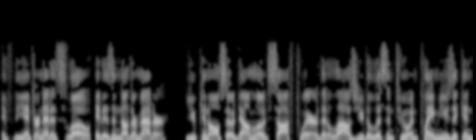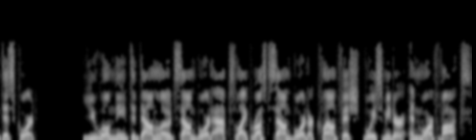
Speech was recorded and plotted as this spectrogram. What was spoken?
If the internet is slow, it is another matter. You can also download software that allows you to listen to and play music in Discord. You will need to download soundboard apps like Rust Soundboard or Clownfish, Voicemeeter, and Morphvox.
